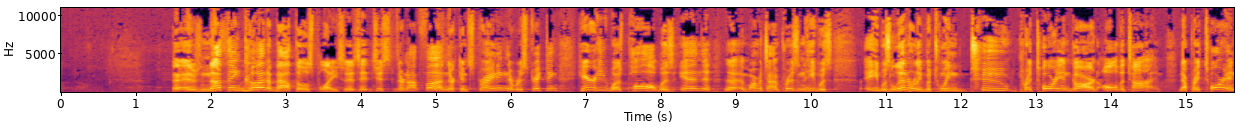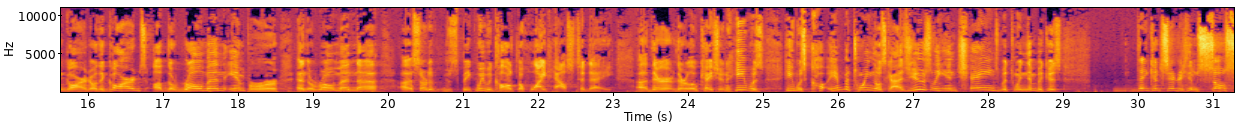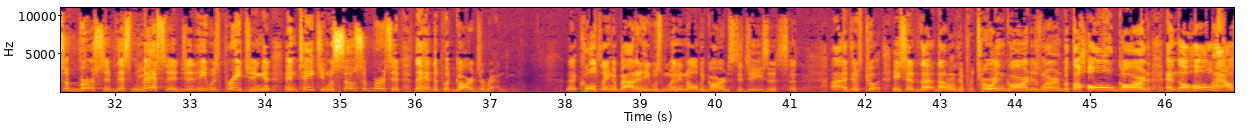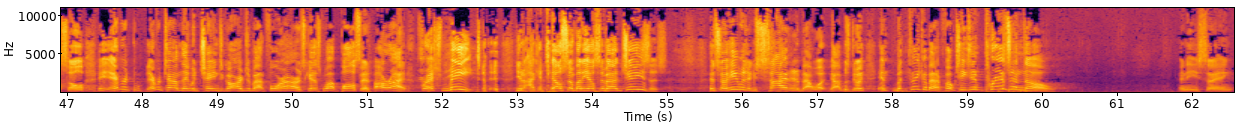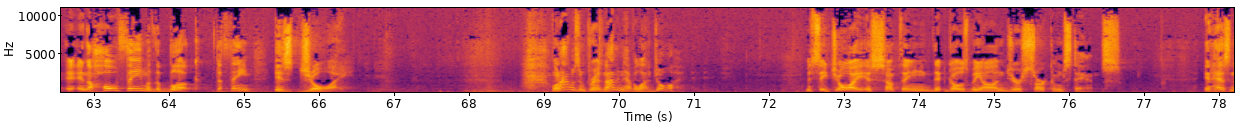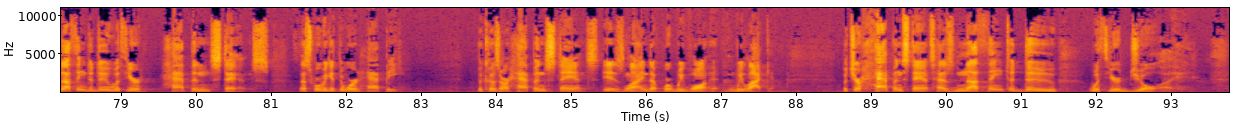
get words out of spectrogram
Uh, There's nothing good about those places. It just they're not fun. They're constraining. They're restricting. Here he was. Paul was in the, the prison. He was he was literally between two Praetorian guard all the time. Now, Praetorian guard are the guards of the Roman emperor and the Roman uh, uh, sort of speak. We would call it the White House today. Uh, their their location. He was he was in between those guys, usually in chains between them because they considered him so subversive. This message that he was preaching and, and teaching was so subversive, they had to put guards around him. The cool thing about it, he was winning all the guards to Jesus. I, it was cool. He said that not only the Praetorian Guard is learned, but the whole guard and the whole household. Every, every time they would change guards about four hours, guess what? Paul said, All right, fresh meat. you know, I could tell somebody else about Jesus. And so he was excited about what God was doing. And, but think about it, folks. He's in prison, though. And he's saying, and the whole theme of the book, the theme is joy. When I was in prison, I didn't have a lot of joy. But see, joy is something that goes beyond your circumstance. It has nothing to do with your happenstance. That's where we get the word happy because our happenstance is lined up where we want it and we like it. But your happenstance has nothing to do with your joy.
